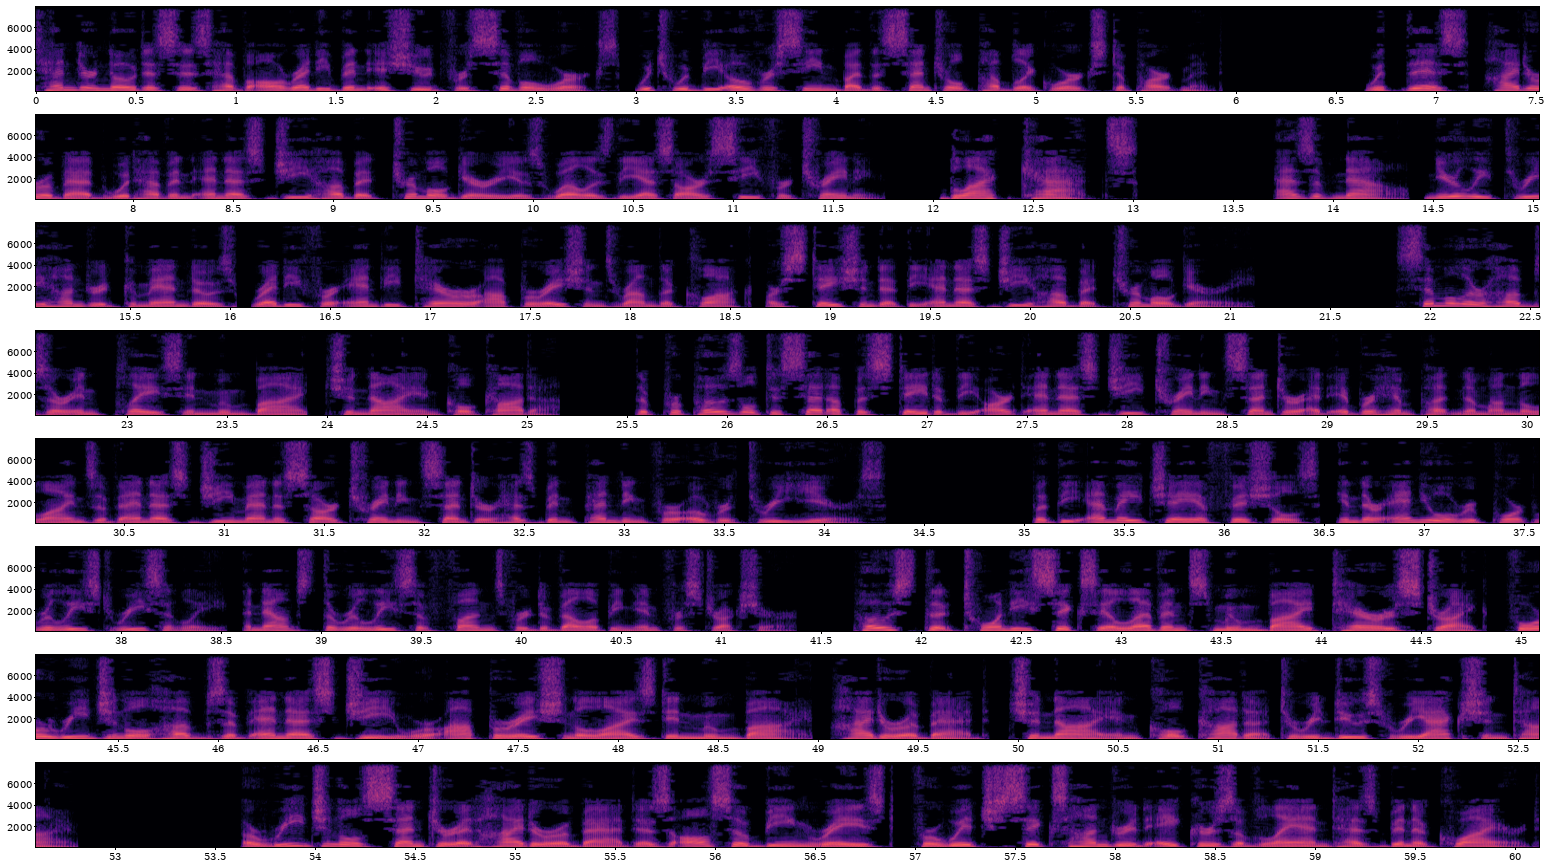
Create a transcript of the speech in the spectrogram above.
Tender notices have already been issued for civil works, which would be overseen by the Central Public Works Department. With this, Hyderabad would have an NSG hub at Trimalgiri as well as the SRC for training black cats. As of now, nearly 300 commandos, ready for anti-terror operations round the clock, are stationed at the NSG hub at Trimalgiri. Similar hubs are in place in Mumbai, Chennai and Kolkata. The proposal to set up a state-of-the-art NSG training center at Ibrahimpatnam on the lines of NSG Manesar Training Center has been pending for over three years. But the MHA officials, in their annual report released recently, announced the release of funds for developing infrastructure. Post the 26/11 Mumbai terror strike, four regional hubs of NSG were operationalized in Mumbai, Hyderabad, Chennai and Kolkata to reduce reaction time. A regional centre at Hyderabad is also being raised, for which 600 acres of land has been acquired.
